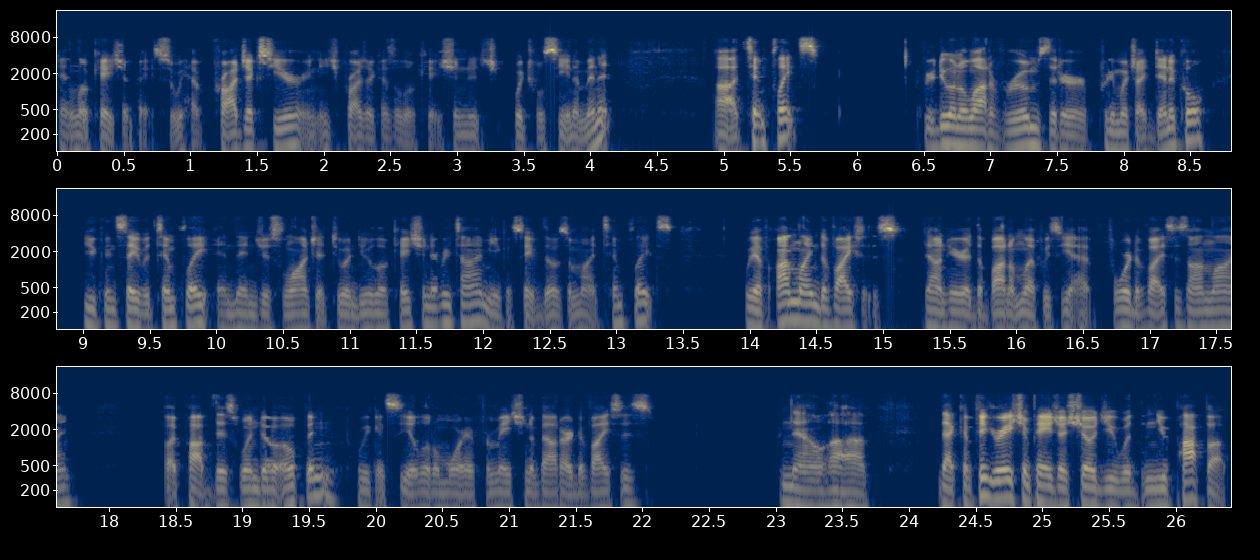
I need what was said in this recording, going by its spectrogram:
and location based. So we have projects here and each project has a location, which, which we'll see in a minute. Uh, templates, if you're doing a lot of rooms that are pretty much identical, you can save a template and then just launch it to a new location every time. You can save those in my templates. We have online devices down here at the bottom left. We see I have four devices online. If I pop this window open, we can see a little more information about our devices. Now, uh, that configuration page I showed you with the new pop-up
